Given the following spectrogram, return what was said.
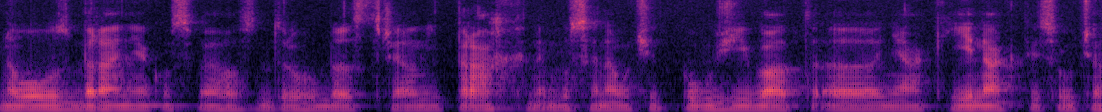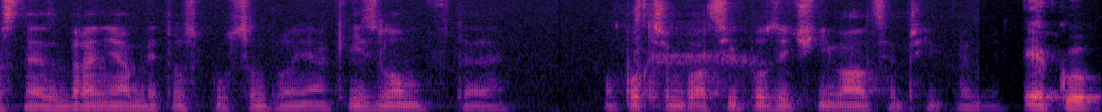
novou zbraň jako svého druhu. Byl střelný prach, nebo se naučit používat uh, nějak jinak ty současné zbraně, aby to způsobilo nějaký zlom v té opotřebovací poziční válce případně. Jako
